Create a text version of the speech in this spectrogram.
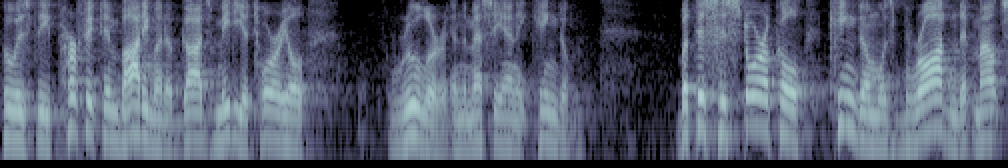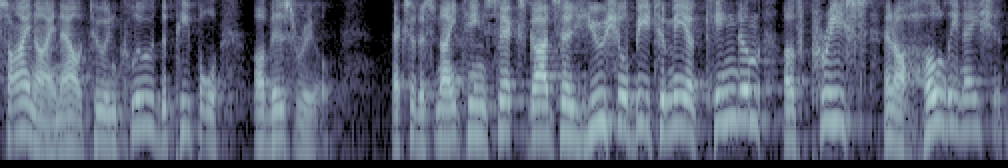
who is the perfect embodiment of God's mediatorial ruler in the messianic kingdom. But this historical kingdom was broadened at Mount Sinai now to include the people of Israel. Exodus 19:6 God says, "You shall be to me a kingdom of priests and a holy nation."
